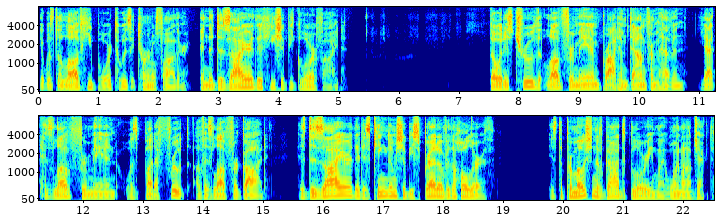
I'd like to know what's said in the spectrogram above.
It was the love he bore to his eternal Father and the desire that he should be glorified. Though it is true that love for man brought him down from heaven, yet his love for man was but a fruit of his love for God. His desire that his kingdom should be spread over the whole earth. Is the promotion of God's glory my one object?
